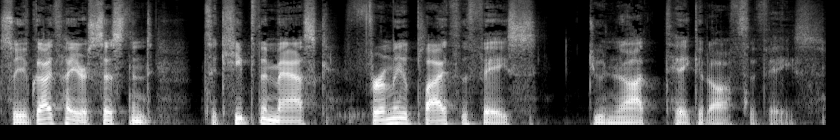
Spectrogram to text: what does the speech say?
So you've got to tell your assistant to keep the mask firmly applied to the face. Do not take it off the face.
